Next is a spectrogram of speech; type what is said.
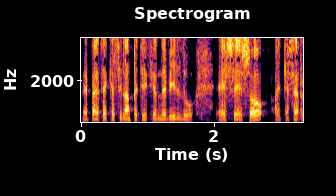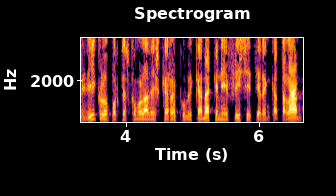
me parece que si la petición de Bildu es eso, hay que ser ridículo, porque es como la de Esquerra Republicana que Netflix se hiciera en catalán.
